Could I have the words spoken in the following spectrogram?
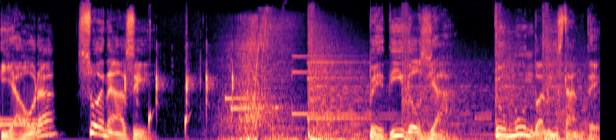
Y ahora suena así. Pedidos ya. Tu mundo al instante.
